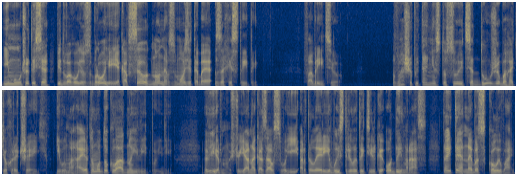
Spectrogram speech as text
і мучитися під вагою зброї, яка все одно не в змозі тебе захистити. Фабріціо. Ваше питання стосується дуже багатьох речей і вимагає тому докладної відповіді. Вірно, що я наказав своїй артилерії вистрілити тільки один раз, та й те не без коливань.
